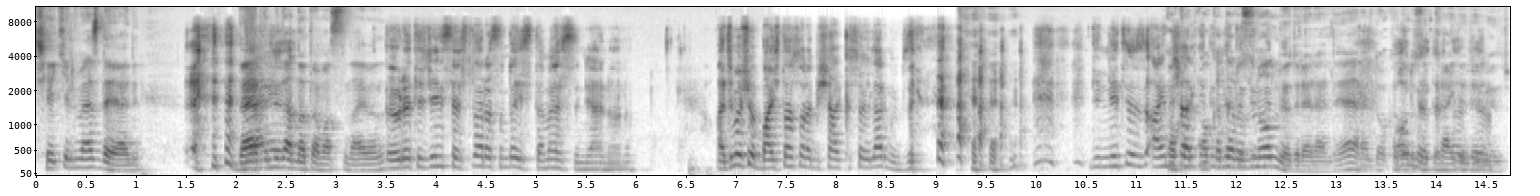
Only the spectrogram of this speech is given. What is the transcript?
Çekilmez de yani. Derdini de anlatamazsın hayvanın. Öğreteceğin sesler arasında istemezsin yani onu. Acaba şöyle baştan sonra bir şarkı söyler mi bize? Dinletiyoruz aynı O, şarkıyı o kadar uzun olmuyordur herhalde ya. Herhalde o kadar uzun Olmuyordur, tabii kaydedemiyordur.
